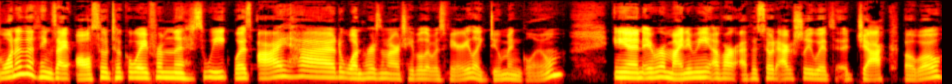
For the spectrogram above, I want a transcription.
One of the things I also took away from this week was I had one person on our table that was very like doom and gloom. And it reminded me of our episode actually with uh, Jack Bobo,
